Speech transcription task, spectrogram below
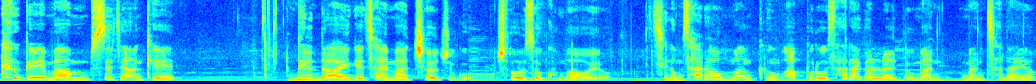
크게 마음 쓰지 않게 늘 나에게 잘 맞춰주고 주어서 고마워요. 지금 살아온 만큼 앞으로 살아갈 날도 많, 많잖아요.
